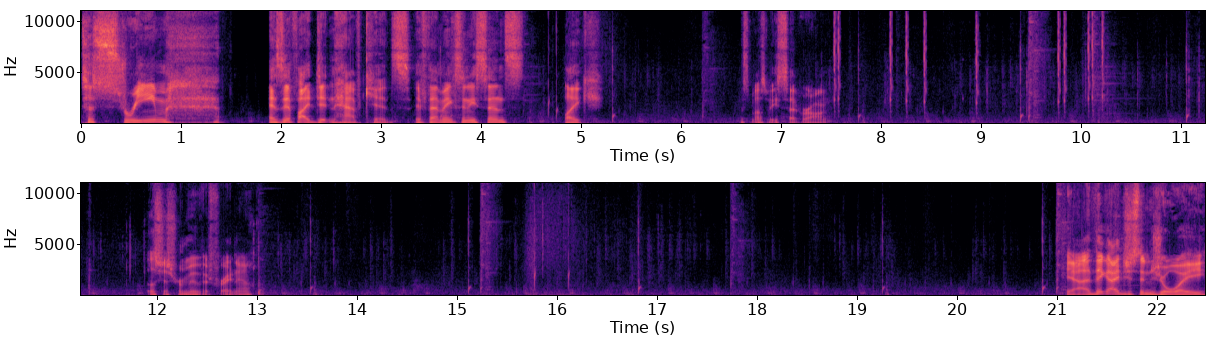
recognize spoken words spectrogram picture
to stream as if I didn't have kids. If that makes any sense. Like this must be said wrong. Let's just remove it for right now. Yeah, I think I just enjoy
